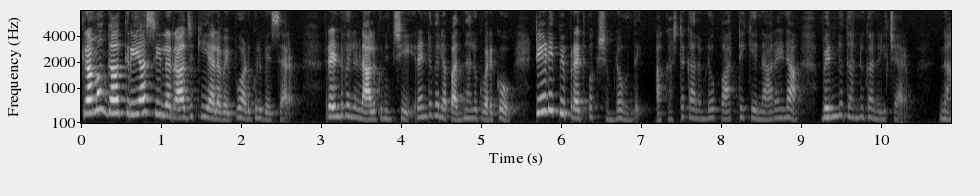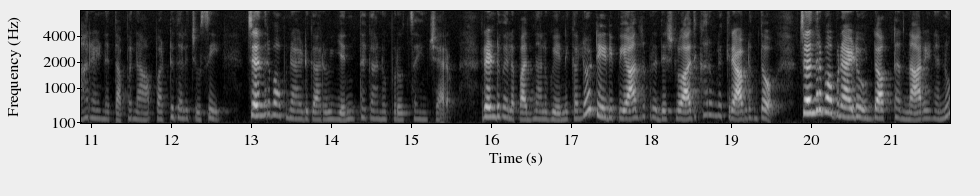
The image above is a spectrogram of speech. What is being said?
క్రమంగా క్రియాశీల రాజకీయాల వైపు అడుగులు వేశారు. రెండు వేల నాలుగు నుంచి రెండు వేల పద్నాలుగు వరకు టీడీపీ ప్రతిపక్షంలో ఉంది. ఆ కష్టకాలంలో పార్టీకి నారాయణ వెన్నుదన్నుగా నిలిచారు. నారాయణ తపన పట్టుదల చూసి చంద్రబాబు నాయుడు గారు ఎంతగానో ప్రోత్సహించారు. రెండు వేల పద్నాలుగు ఎన్నికల్లో టీడీపీ ఆంధ్రప్రదేశ్లో అధికారంలోకి రావడంతో చంద్రబాబు నాయుడు డాక్టర్ నారాయణను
